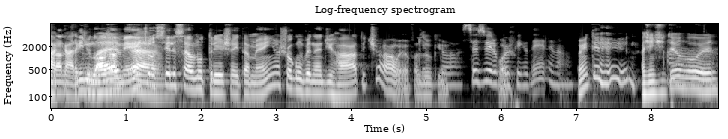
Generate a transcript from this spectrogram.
envenenado cara, aquilo lá é- criminosamente é. ou se ele saiu no trecho aí também, achou algum veneno de rato e tchau. Eu ia fazer que o quê? dó. Vocês viram Pode. o corpinho dele, não? Eu enterrei ele. A gente enterrou Ai. ele.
